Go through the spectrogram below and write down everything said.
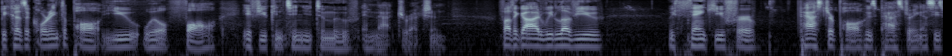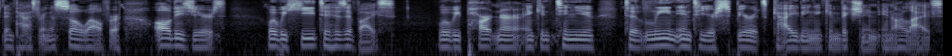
Because according to Paul, you will fall if you continue to move in that direction. Father God, we love you. We thank you for Pastor Paul, who's pastoring us. He's been pastoring us so well for all these years. Will we heed to his advice? Will we partner and continue to lean into your Spirit's guiding and conviction in our lives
